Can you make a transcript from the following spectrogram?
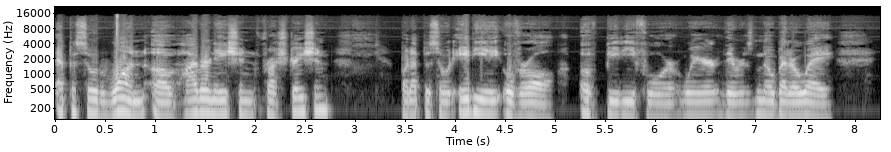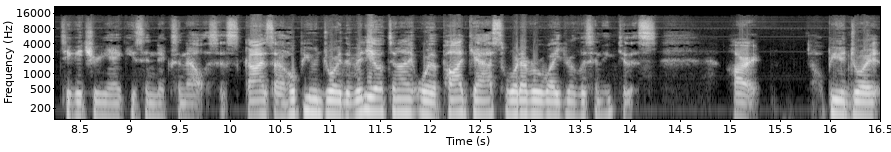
Episode one of Hibernation Frustration but episode 88 overall of BD4, where there is no better way to get your Yankees and Knicks analysis. Guys, I hope you enjoy the video tonight or the podcast, whatever way you're listening to this. All right. Hope you enjoy it,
